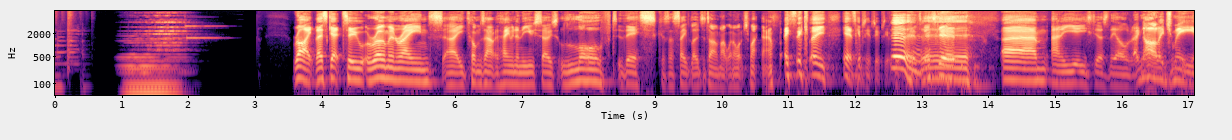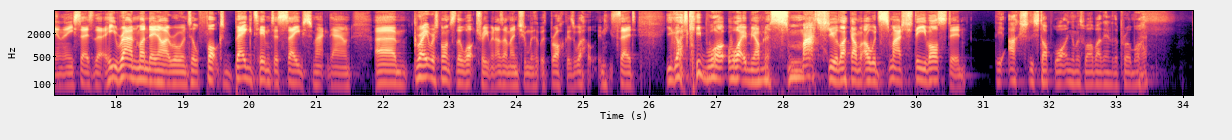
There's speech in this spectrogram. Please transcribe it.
Right, let's get to Roman Reigns. Uh, he comes out with Heyman and the Usos. Loved this because I saved loads of time, like when I watch SmackDown. Basically, yeah, skip, skip, skip, skip, skip, skip, skip. Um, and he, he does the old acknowledge me, and then he says that he ran Monday Night Raw until Fox begged him to save SmackDown. Um, great response to the what treatment, as I mentioned with with Brock as well. And he said, "You guys keep watting me, I'm going to smash you like I'm, I would smash Steve Austin." They actually stopped watching him as well by the end of the promo. What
